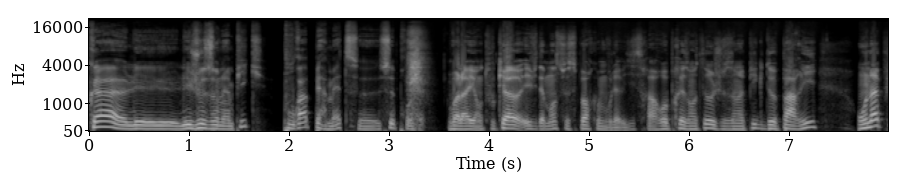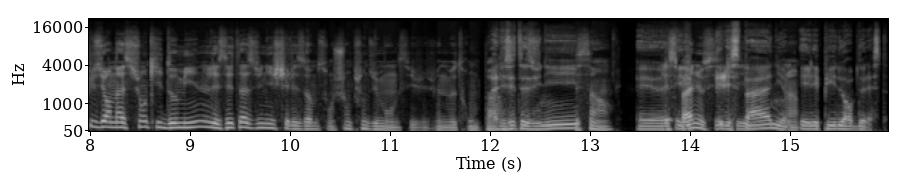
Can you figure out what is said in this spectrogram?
qu'a les, les Jeux Olympiques pourra permettre ce- ce projet. Voilà, et en tout cas, évidemment, ce sport, comme vous l'avez dit, sera représenté aux Jeux Olympiques de Paris. On a plusieurs nations qui dominent. Les États-Unis chez les hommes sont champions du monde, si je, je ne me trompe pas. Les C'est États-Unis, ça. hein. Et, euh, L'Espagne aussi et qui- l'Espagne voilà. et les pays d'Europe de l'Est.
